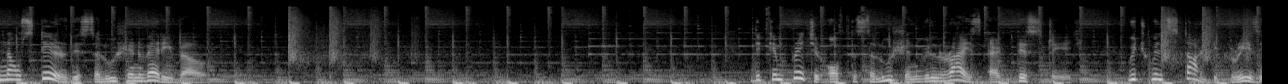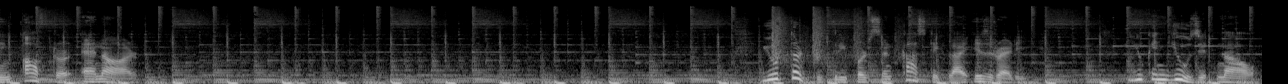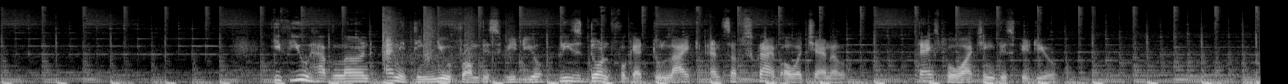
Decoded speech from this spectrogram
Now stir this solution very well. The temperature of the solution will rise at this stage, which will start decreasing after an hour. Your 33% caustic lye is ready. You can use it now. If you have learned anything new from this video, please don't forget to like and subscribe our channel. Thanks for watching this video.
